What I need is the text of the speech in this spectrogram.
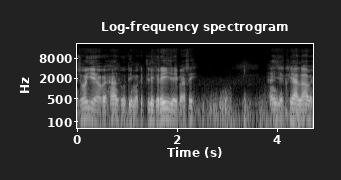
જોઈએ હવે સાંજ સુધીમાં કેટલીક રહી જાય પાછી. અહીં ખ્યાલ આવે.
